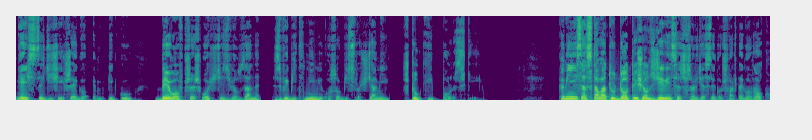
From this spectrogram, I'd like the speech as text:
miejsce dzisiejszego Empiku było w przeszłości związane z wybitnymi osobistościami sztuki polskiej. Kamienica stała tu do 1944 roku,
